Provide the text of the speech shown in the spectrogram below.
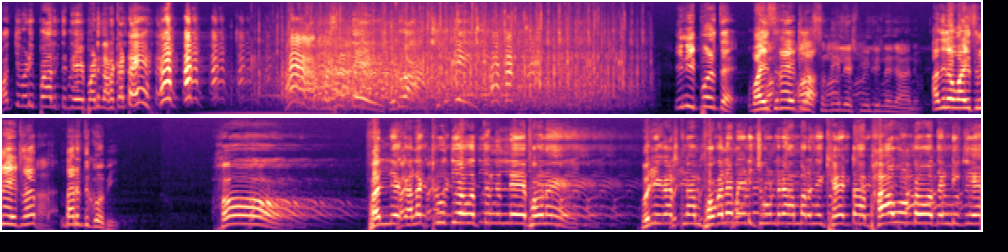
പച്ചവടിപ്പാലത്തിന്റെ പണി നടക്കട്ടെ? ആ, പ്രസിഡന്റേ, കൊടുവാ. ഇനി ഇപ്പോഴത്തെ വയസ്സനായിട്ടുള്ള ലക്ഷ്മി പിന്നെ ഞാനും. അതിലെ വയസ്സനായിട്ടുള്ള ഭരത് ഗോപി. ഹോ വലിയ കളക്ടർ ഉദ്യോഗത്തിനല്ലേ പോണേ? ഒരു കഷ്ണം പുകല മേടിച്ചു കൊണ്ടുവരാൻ പറഞ്ഞ് കേട്ട ഭാവമുണ്ടോ തണ്ടിക്ക്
